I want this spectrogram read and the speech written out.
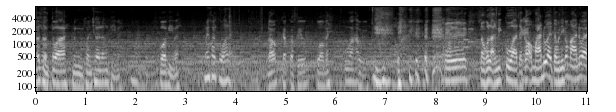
แล้วส่วนตัวหนึ่งคนเชื่อเรื่องผีไหมกลัวผีไหมไม่ค่อยกลัวอะไรแล้วกับกับฟิลกลัวไหมกลัวครับเออสองคนหลังนี่กลัวแต่ก็มาด้วยแต่วันนี้ก็มาด้วย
